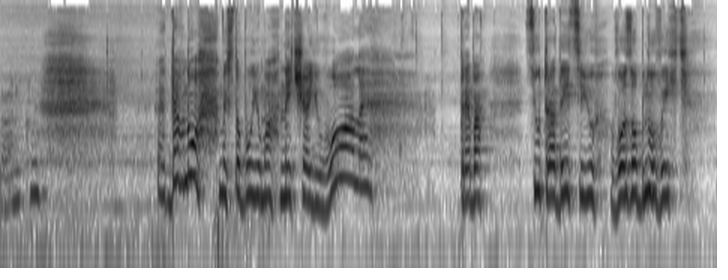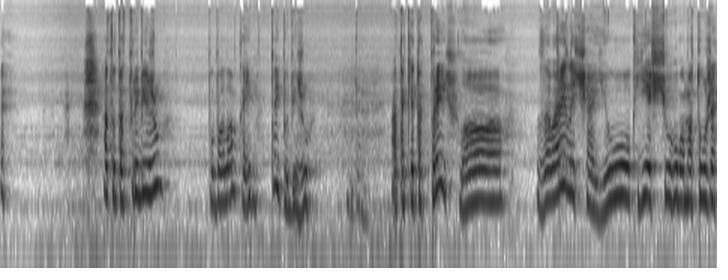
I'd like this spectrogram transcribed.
ранку. Давно ми з тобою ма, не чаювали. Треба цю традицію возобновити. А то так прибіжу, побалакаємо та й побіжу. Да. А таке так прийшла, заварили чайок, є з чого мама теж е,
